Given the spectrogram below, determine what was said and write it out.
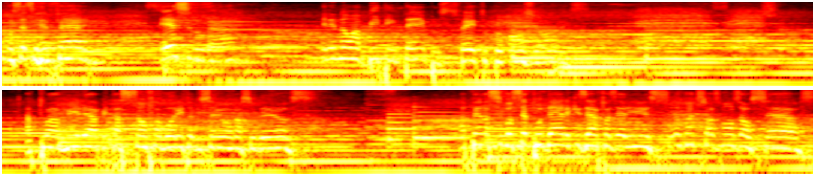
Que você se refere. Esse lugar. Ele não habita em templos feitos por mãos de homens. A tua vida é a habitação favorita do Senhor nosso Deus. Apenas se você puder e quiser fazer isso, levante suas mãos aos céus.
